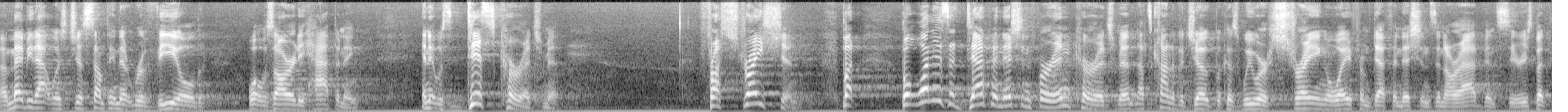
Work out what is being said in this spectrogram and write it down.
Uh, maybe that was just something that revealed what was already happening. And it was discouragement, frustration but but what is a definition for encouragement? That's kind of a joke because we were straying away from definitions in our Advent series. But,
